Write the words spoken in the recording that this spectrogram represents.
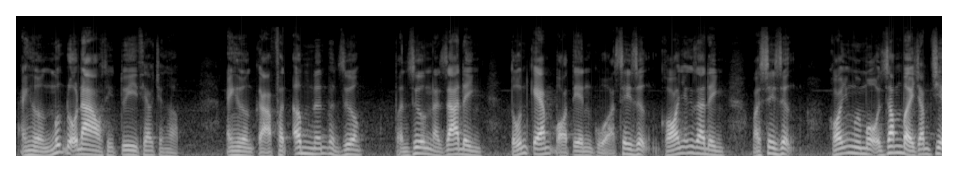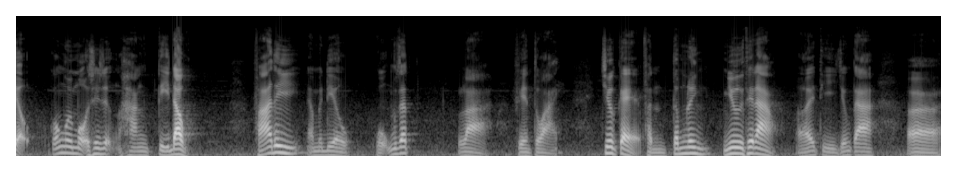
Ảnh hưởng mức độ nào thì tùy theo trường hợp. Ảnh hưởng cả phần âm lẫn phần dương phần dương là gia đình tốn kém bỏ tiền của xây dựng. Có những gia đình mà xây dựng có những ngôi mộ dăm bảy trăm triệu có ngôi mộ xây dựng hàng tỷ đồng. Phá đi là một điều cũng rất là phiền toái. Chưa kể phần tâm linh như thế nào. Ấy thì chúng ta à,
